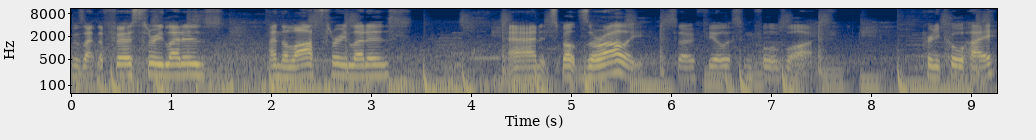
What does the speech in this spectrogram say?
it was like the first three letters and the last three letters, and it spelt Zorali, so fearless and full of life. Pretty cool, hey?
